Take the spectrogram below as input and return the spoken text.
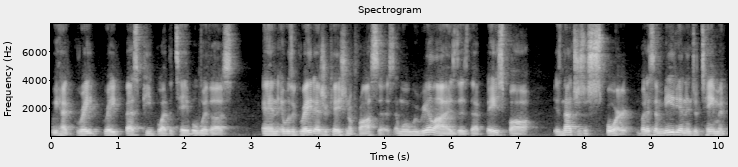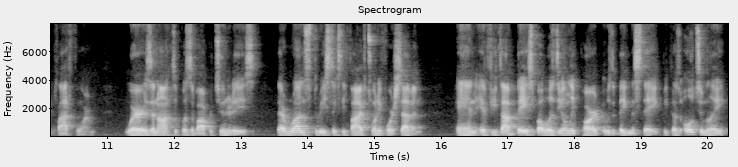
We had great, great best people at the table with us. And it was a great educational process. And what we realized is that baseball is not just a sport, but it's a media and entertainment platform where it's an octopus of opportunities that runs 365 24 7 and if you thought baseball was the only part, it was a big mistake because ultimately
